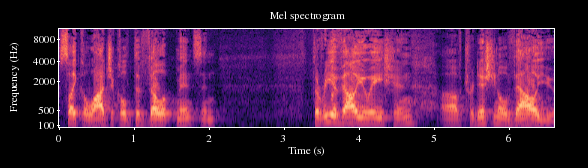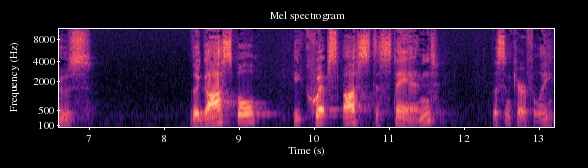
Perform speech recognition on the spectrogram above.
psychological developments and the reevaluation of traditional values, the gospel equips us to stand, listen carefully,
